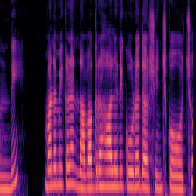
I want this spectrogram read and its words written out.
ఉంది. మనం ఇక్కడ నవగ్రహాలని కూడా దర్శించుకోవచ్చు.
